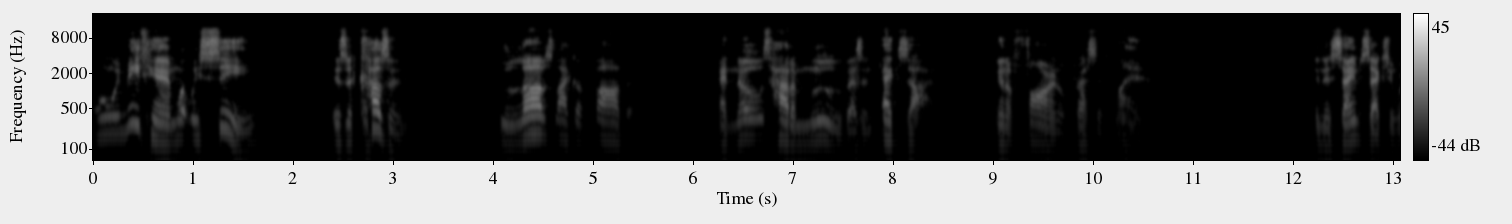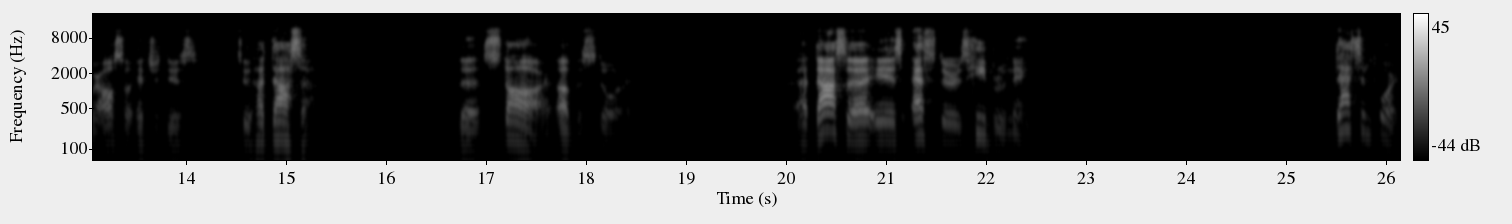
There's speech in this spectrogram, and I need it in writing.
When we meet him, what we see is a cousin who loves like a father and knows how to move as an exile in a foreign oppressive land. In the same section, we're also introduced to Hadassah, the star of the story. Hadassah is Esther's Hebrew name. That's important.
